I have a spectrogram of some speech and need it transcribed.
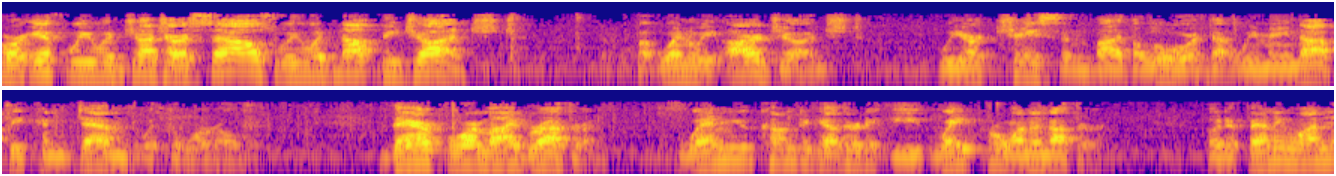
For if we would judge ourselves, we would not be judged. But when we are judged, we are chastened by the Lord, that we may not be condemned with the world. Therefore, my brethren, when you come together to eat, wait for one another. But if anyone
